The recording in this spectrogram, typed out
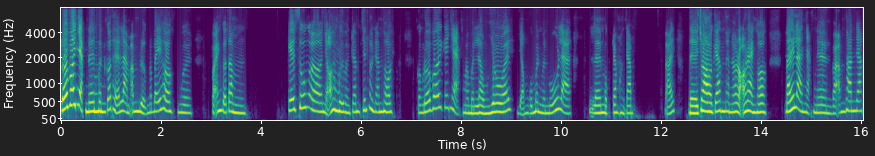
Đối với nhạc nền, mình có thể làm âm lượng nó bé hơn khoảng cỡ tầm kéo xuống ờ, nhỏ hơn 10% 9% thôi. Còn đối với cái nhạc mà mình lồng vô ấy, giọng của mình mình muốn là lên 100% đấy để cho cái âm thanh nó rõ ràng hơn. Đấy là nhạc nền và âm thanh nha.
